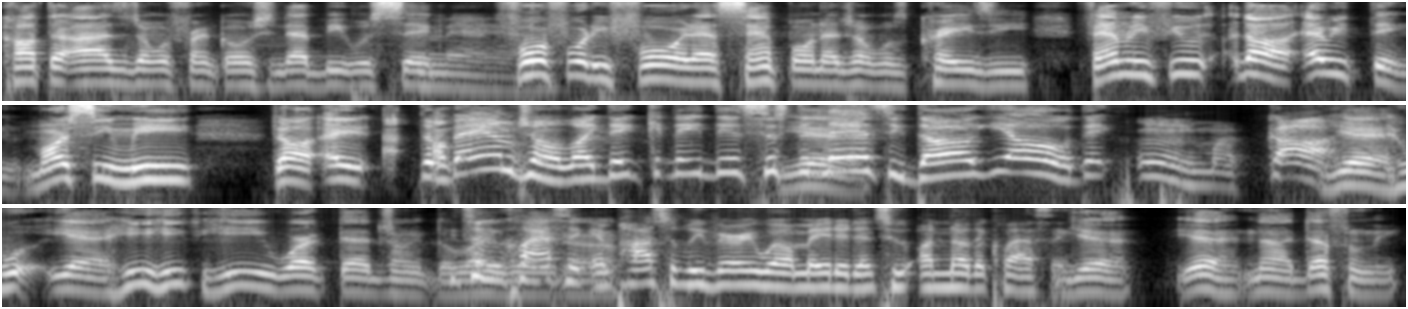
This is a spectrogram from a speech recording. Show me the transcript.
Caught their eyes the joint with Frank Ocean. That beat was sick. Man. 444, that sample on that joint was crazy. Family Feud, dog, everything. Marcy Me, dog, hey, The I'm- Bam Joint, like they they did Sister Yeah. Nancy, dog. Yo, they, mm, my God. yeah, who, yeah, he, he, he worked that joint the He right took a classic and possibly very well made it into another classic. Yeah, yeah, nah, definitely.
